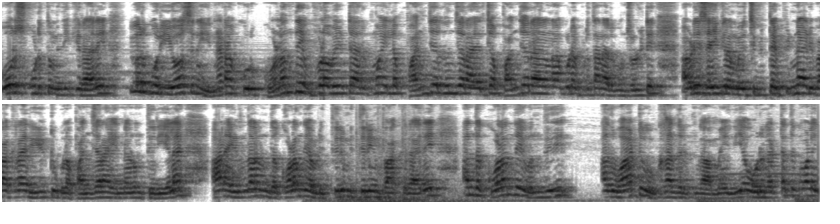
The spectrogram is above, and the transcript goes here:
ஃபோர்ஸ் கொடுத்து மிதிக்கிறாரு. இவருக்கு ஒரு யோசனை என்னடா ஒரு குழந்தை இவ்வளோ வெயிட்டாக இருக்குமா? இல்லை பஞ்சர் கிஞ்சர் ஆயிருச்சா? பஞ்சர் ஆகினா கூட இப்படி தானே இருக்கும்னு சொல்லிட்டு அப்படியே சைக்கிளை மிதிச்சுக்கிட்டு பின்னாடி பார்க்குறாரு இருட்டுக்குள்ள பஞ்சரா என்னன்னு தெரியல. ஆனால் இருந்தாலும் இந்த குழந்தை அப்படி திரும்பி திரும்பி பார்க்குறாரு. அந்த குழந்தை வந்து அது வாட்டு உட்காந்துருக்குங்க அமைதியாக ஒரு கட்டத்துக்கு மேலே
